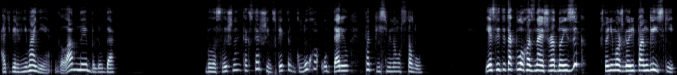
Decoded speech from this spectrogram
А теперь, внимание, главное блюдо. Было слышно, как старший инспектор глухо ударил по письменному столу. «Если ты так плохо знаешь родной язык, что не можешь говорить по-английски,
